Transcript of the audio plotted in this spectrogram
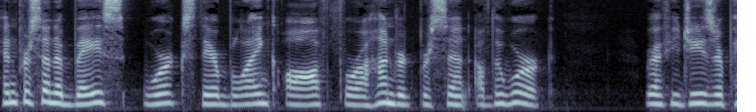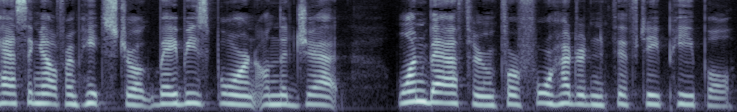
10% of base works their blank off for 100% of the work. Refugees are passing out from heat stroke, babies born on the jet, one bathroom for 450 people.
